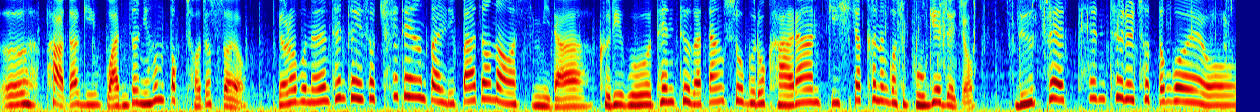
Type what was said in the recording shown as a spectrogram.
으, 바닥이 완전히 흠뻑 젖었어요. 여러분은 텐트에서 최대한 빨리 빠져나왔습니다. 그리고 텐트가 땅 속으로 가라앉기 시작하는 것을 보게 되죠. 늪에 텐트를 쳤던 거예요.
